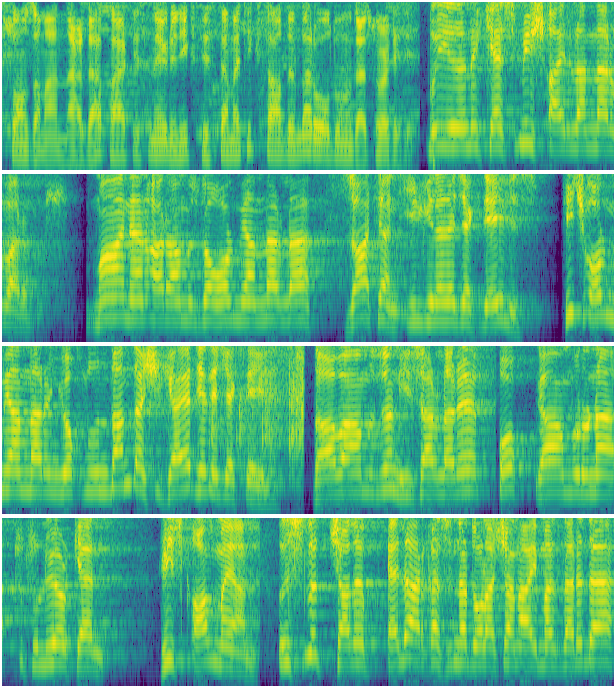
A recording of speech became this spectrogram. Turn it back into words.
Son zamanlarda partisine yönelik sistematik saldırılar olduğunu da söyledi. Bıyığını kesmiş ayrılanlar varmış. Manen aramızda olmayanlarla zaten ilgilenecek değiliz. Hiç olmayanların yokluğundan da şikayet edecek değiliz. Davamızın hisarları ok yağmuruna tutuluyorken risk almayan, ıslık çalıp eli arkasında dolaşan aymazları da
